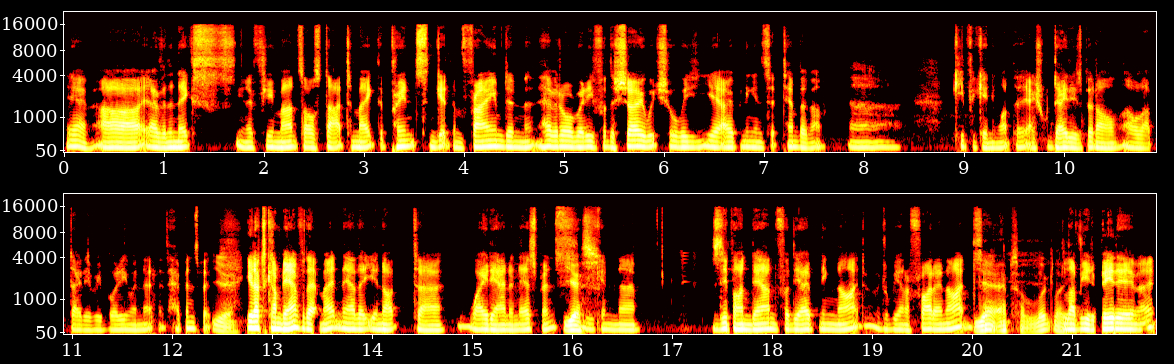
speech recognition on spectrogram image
yeah, uh, over the next you know few months, I'll start to make the prints and get them framed and have it all ready for the show, which will be yeah opening in September. Uh, keep forgetting what the actual date is, but I'll I'll update everybody when that happens. But Yeah. you'll have to come down for that, mate. Now that you're not uh, way down in Esperance, Yes. you can uh, zip on down for the opening night. It'll be on a Friday night. So Yeah, absolutely. love you to be there, mate.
